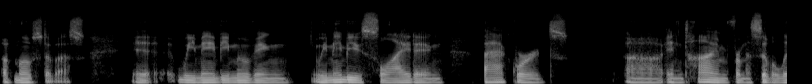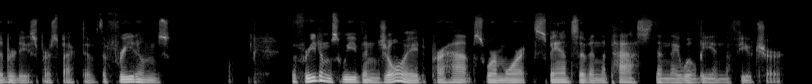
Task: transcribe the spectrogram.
of most of us. It, we may be moving, we may be sliding backwards uh, in time from a civil liberties perspective. The freedoms, the freedoms we've enjoyed, perhaps were more expansive in the past than they will be in the future.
